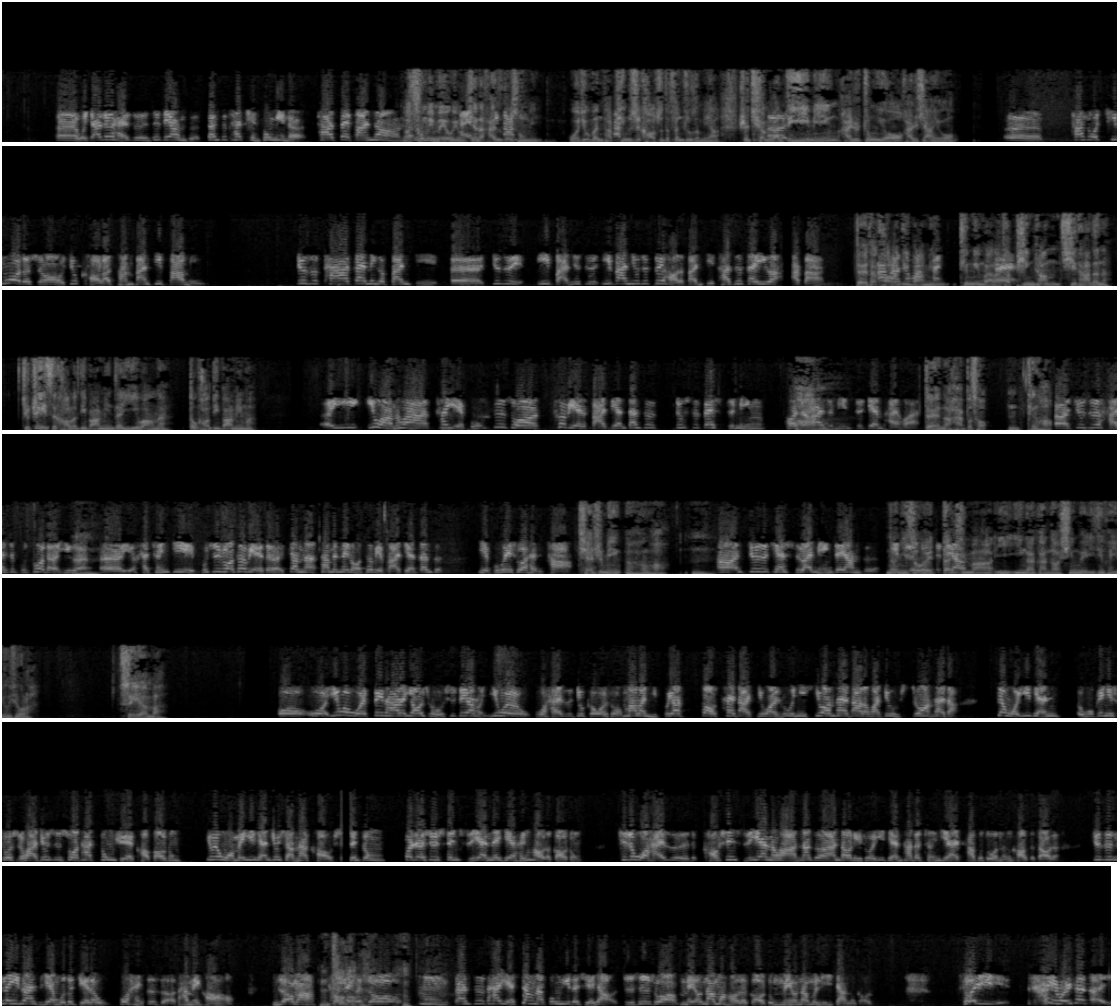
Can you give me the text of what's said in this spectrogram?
呃，我家这个孩子是这样子，但是他挺聪明的，他在班上啊，聪明没有用，现在孩子都聪明。我就问他平时考试的分数怎么样？是全班呃第一名，还是中游，还是下游？呃，他说期末的时候就考了全班第八名，就是他在那个班级，呃，就是一班，就是一班就是最好的班级，他是在一个二班。对他考了第八名，听明白了？哎他平常其他的呢？就这一次考了第八名，在以往呢都考第八名吗？呃，以以往的话，他也不是说特别拔尖，但是就是在十名或者哦二十名之间徘徊。对，那还不错，嗯，挺好。呃，就是还是不错的一个，嗯呃，还成绩不是说特别的像那他们那种特别拔尖，但是也不会说很差。前十名，嗯，很好，嗯。嗯，就是前十来名这样子。那你作为单亲妈，应应该感到欣慰，已经很优秀了。随缘吧，我我因为我对他的要求是这样的，因为我孩子就跟我说，妈妈你不要抱太大希望，如果你希望太大的话，就失望太大。像我以前，我跟你说实话，就是说他中学考高中，因为我们以前就想他考深中或者是深实验那些很好的高中。其实我孩子考深实验的话，那个按道理说以前他的成绩还差不多能考得到的，就是那一段时间我都觉得我很自责，他没考好。你知道吗？他那个时候，嗯，但是他也上了公立的学校，只是说没有那么好的高中，没有那么理想的高中，所以，所以我现在，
